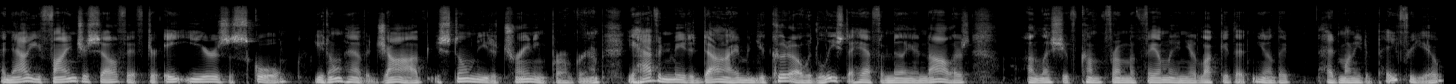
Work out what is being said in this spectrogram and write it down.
And now you find yourself after eight years of school, you don't have a job, you still need a training program, you haven't made a dime, and you could owe at least a half a million dollars unless you've come from a family and you're lucky that, you know, they've had money to pay for you.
